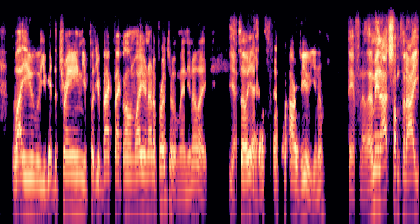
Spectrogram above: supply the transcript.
why you you get the train, you put your backpack on, why you're not approachable, man? You know, like yeah. So yeah, yeah. that's that's our view, you know definitely. I mean, that's something I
